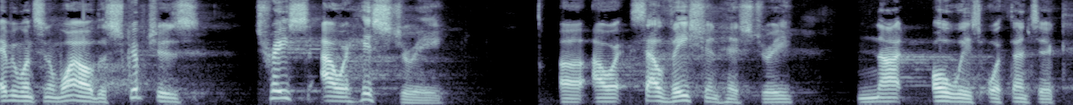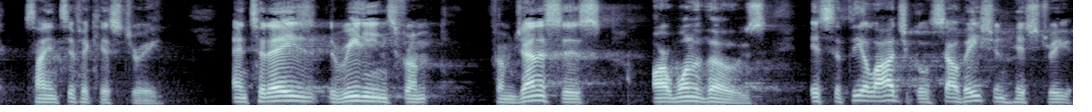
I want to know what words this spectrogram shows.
every once in a while, the scriptures trace our history, uh, our salvation history, not always authentic scientific history. And today's the readings from from Genesis are one of those. It's the theological salvation history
